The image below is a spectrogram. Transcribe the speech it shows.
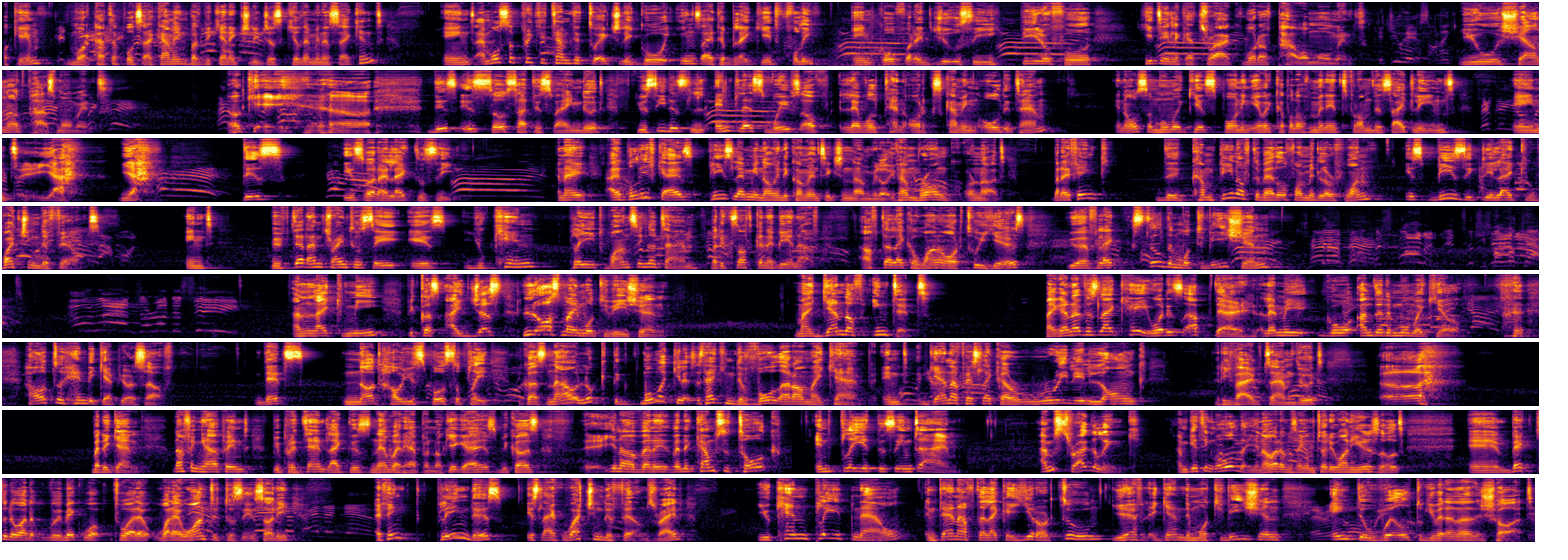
Okay, more catapults are coming, but we can actually just kill them in a second. And I'm also pretty tempted to actually go inside the Black Gate fully and go for a juicy, beautiful, hitting like a truck, Word of Power moment. You shall not pass moment. Okay, this is so satisfying dude. You see this endless waves of level 10 orcs coming all the time. And also Mumakil spawning every couple of minutes from the side lanes. And uh, yeah, yeah, this is what I like to see. And I, I believe, guys, please let me know in the comment section down below if I'm wrong or not. But I think the campaign of the Battle for Middle-earth 1 is basically like watching the films. And with that I'm trying to say is you can play it one single time, but it's not gonna be enough. After like a one or two years, you have like still the motivation Unlike me, because I just lost my motivation. My Gandalf inted. My Gandalf is like, hey, what is up there? Let me go under the Mumakil. how to handicap yourself. That's not how you're supposed to play. Because now, look, the Mumakil is attacking the wall around my camp. And Gandalf has like a really long revive time, dude. Uh, but again, nothing happened. We pretend like this never happened, okay, guys? Because, uh, you know, when it, when it comes to talk and play at the same time, I'm struggling. I'm getting older, you know what I'm saying? I'm 31 years old. And back to the what back to what, what I wanted to say. Sorry, I think playing this is like watching the films, right? You can play it now, and then after like a year or two, you have again the motivation and the will to give it another shot.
